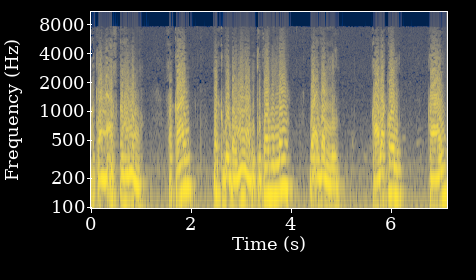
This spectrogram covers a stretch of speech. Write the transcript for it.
وكان أفقه منه فقال اقضي بيننا بكتاب الله وأذن لي. قال قل. قال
